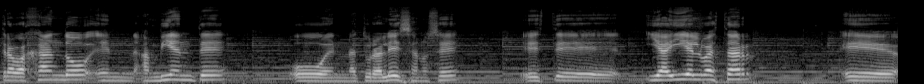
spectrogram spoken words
trabajando en ambiente o en naturaleza, no sé. Este, y ahí él va a estar eh,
